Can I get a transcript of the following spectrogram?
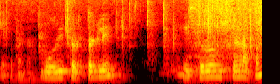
हे बघा आता मोहरी तडतडले. हे सर्व मिश्रण आपण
